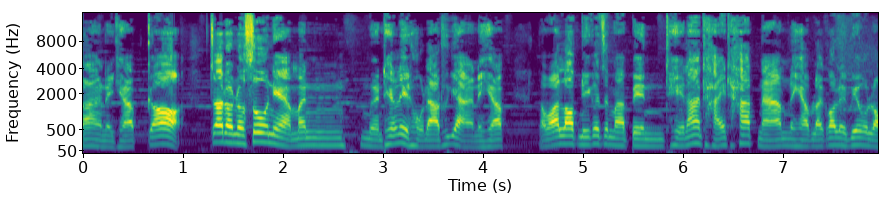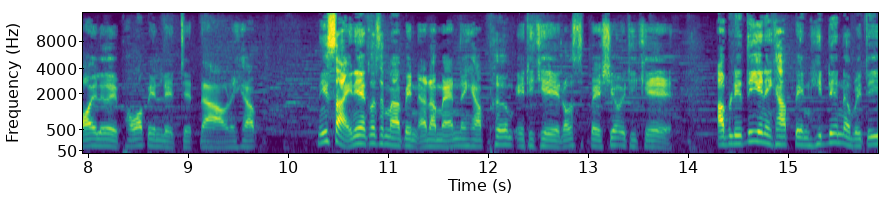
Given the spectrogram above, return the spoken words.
บ้างนะครับ ก็เจ้าดอนโดโซเนี่ยมันเหมือนเทเลต6ดาวทุกอย่างนะครับแต่ว่ารอบนี้ก็จะมาเป็นเทล่าท้ายธาตุน้ำนะครับ แล้วก็เลเวลร้อยเลย เพราะว่าเป็นเลท7ดดาวนะครับ นิสัยเนี่ยก็จะมาเป็น Adamant นะครับ เพิ่ม ATK ลด Special ATK ability นะครับเป็น hidden ability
